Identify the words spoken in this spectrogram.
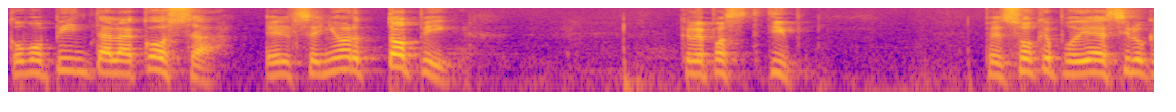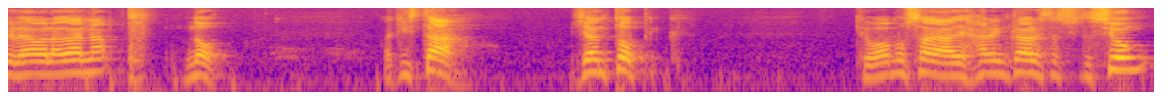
cómo pinta la cosa. El señor Topic. ¿Qué le pasa a este tipo? Pensó que podía decir lo que le daba la gana. No. Aquí está, Jan Topic. Que vamos a dejar en claro esta situación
